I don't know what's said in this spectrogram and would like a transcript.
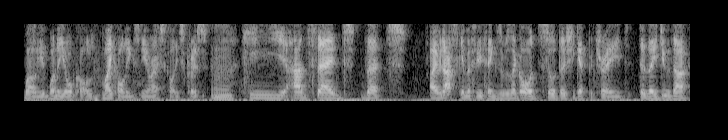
well, one of your my colleagues, and your ex colleagues, Chris. Mm. He had said that I would ask him a few things. It was like, oh, so does she get betrayed? Do they do that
